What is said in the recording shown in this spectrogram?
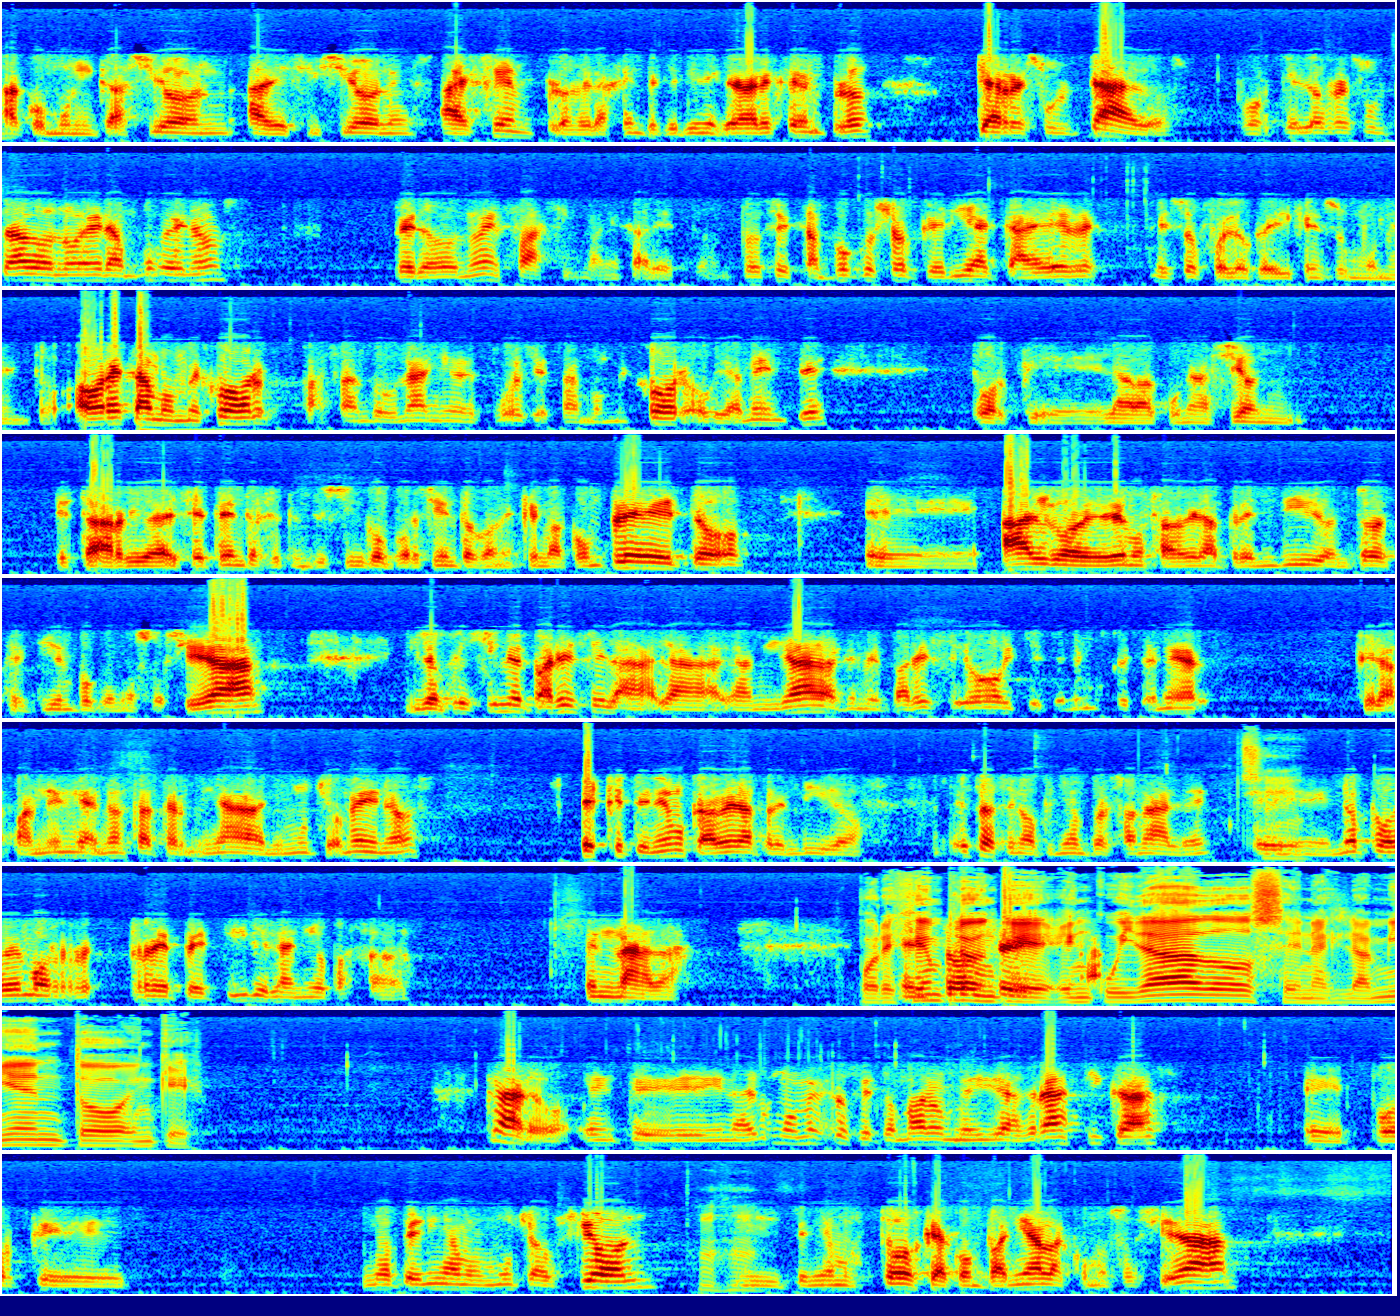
a comunicación, a decisiones, a ejemplos de la gente que tiene que dar ejemplos, que a resultados, porque los resultados no eran buenos pero no es fácil manejar esto. Entonces tampoco yo quería caer, eso fue lo que dije en su momento. Ahora estamos mejor, pasando un año después estamos mejor, obviamente, porque la vacunación está arriba del 70-75% con esquema completo, eh, algo debemos haber aprendido en todo este tiempo como sociedad, y lo que sí me parece, la, la mirada que me parece hoy que tenemos que tener, que la pandemia no está terminada ni mucho menos, es que tenemos que haber aprendido. Esta es una opinión personal, ¿eh? eh no podemos repetir el año pasado, en nada. Por ejemplo, ¿en qué? ¿En cuidados, en aislamiento, en qué? Claro, en que en algún momento se tomaron medidas drásticas eh, porque no teníamos mucha opción y teníamos todos que acompañarlas como sociedad.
